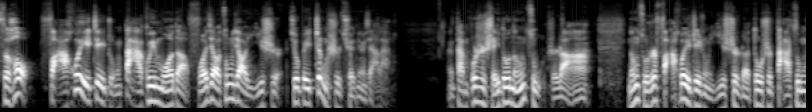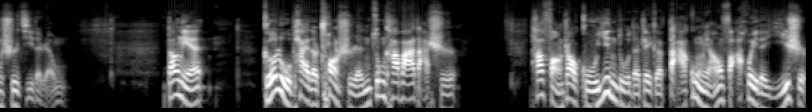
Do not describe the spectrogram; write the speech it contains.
此后，法会这种大规模的佛教宗教仪式就被正式确定下来了，但不是谁都能组织的啊！能组织法会这种仪式的，都是大宗师级的人物。当年，格鲁派的创始人宗喀巴大师，他仿照古印度的这个大供养法会的仪式，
